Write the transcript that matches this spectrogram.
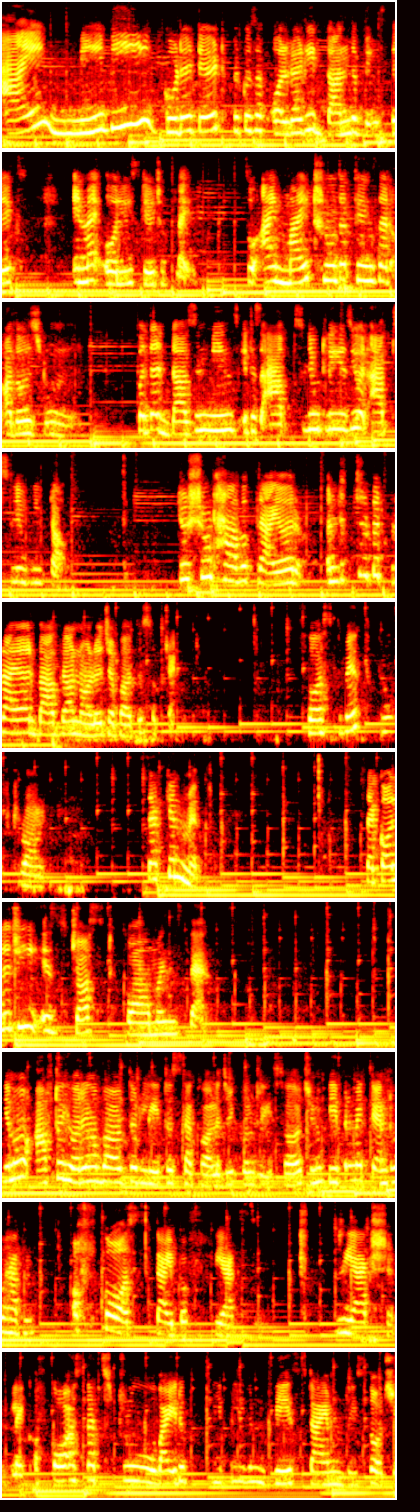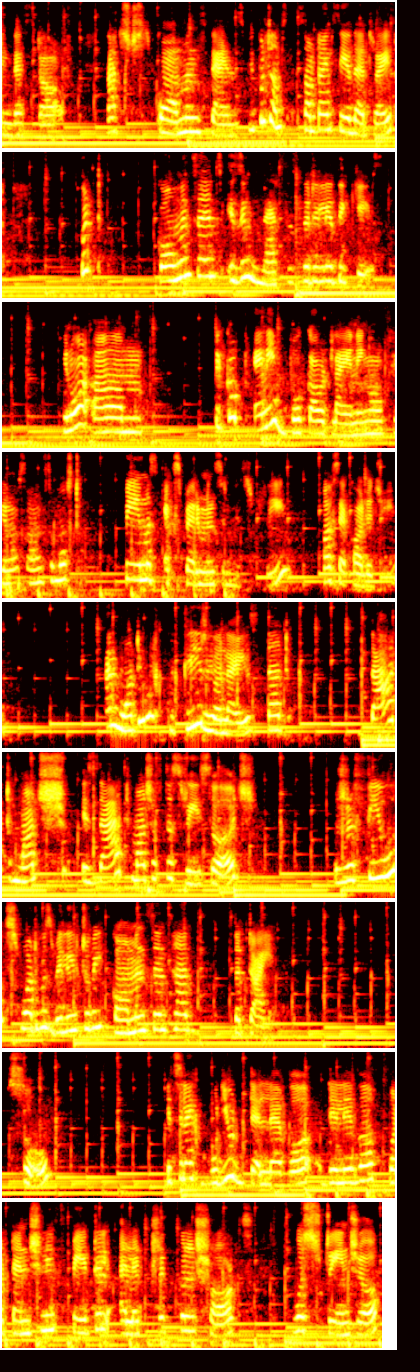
I may be good at it because I've already done the basics in my early stage of life. So I might know the things that others don't. But that doesn't mean it is absolutely easy or absolutely tough. You should have a prior, a little bit prior background knowledge about the subject. First myth proved wrong. Second myth psychology is just common sense you know after hearing about the latest psychological research you know people may tend to have of course type of reaction reaction like of course that's true why do people even waste time researching their stuff. That's just common sense. People sometimes say that right? But common sense isn't necessarily the case. You know um pick up any book outlining of you know some of the most famous experiments in history or psychology. And what you will quickly realize that that much is that much of this research refutes what was believed to be common sense at the time? So it's like would you deliver deliver potentially fatal electrical shocks to a stranger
